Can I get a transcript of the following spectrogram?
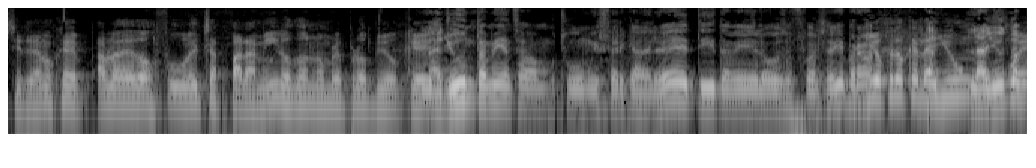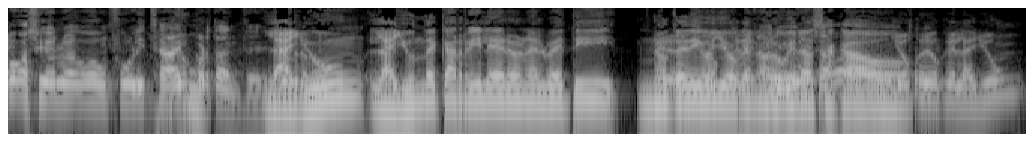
si tenemos que hablar de dos futbolistas, para mí los dos nombres propios que... La Jun también estaba, estuvo muy cerca del Betty, también luego se fue al Sevilla. Pero Yo creo que la Jun La Jun fue- tampoco ha sido luego un futbolista importante. La Jun, la Jun de carrilero en el Betis, no Pero te digo yo que no lo hubiera estaba- sacado... Yo creo que la Jun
